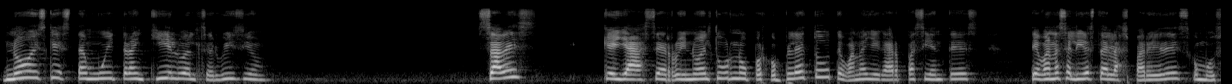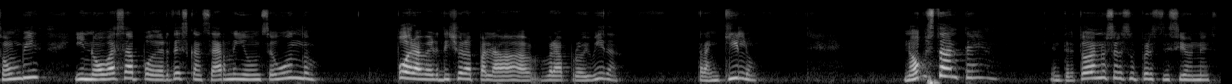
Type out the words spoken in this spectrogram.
no, es que está muy tranquilo el servicio. ¿Sabes que ya se arruinó el turno por completo? Te van a llegar pacientes, te van a salir hasta las paredes como zombies y no vas a poder descansar ni un segundo por haber dicho la palabra prohibida. Tranquilo. No obstante, entre todas nuestras supersticiones,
